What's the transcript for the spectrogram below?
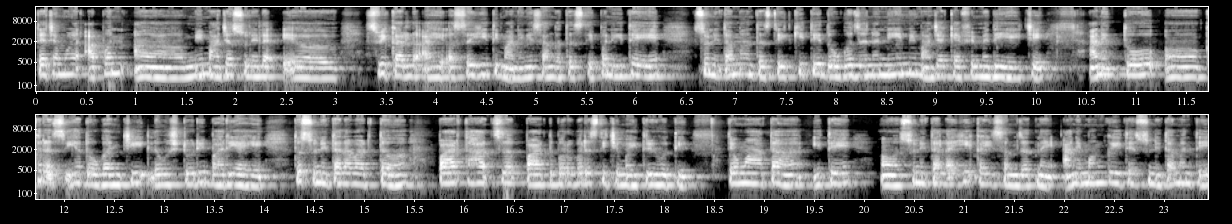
त्याच्यामुळे आपण मी माझ्या सुनेला स्वीकारलं आहे असंही ती मानेने सांगत असते. पण इथे सुनीता म्हणत असते की ते दोघंजणं नेहमी माझ्या कॅफेमध्ये यायचे. आणि तो खरंच ह्या दोघांची लव्ह स्टोरी भारी आहे. तर सुनीताला वाटतं पार्थ हाच पार्थबरोबरच तिची मैत्री होती. तेव्हा आता इथे सुनीतालाही काही समजत नाही. आणि मग इथे सुनीता म्हणते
